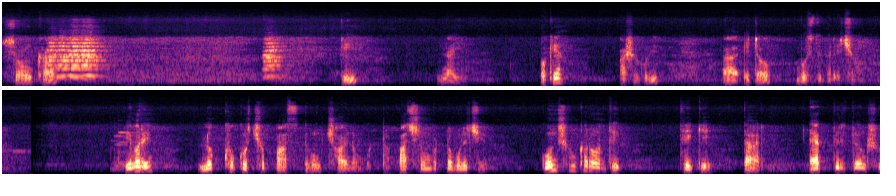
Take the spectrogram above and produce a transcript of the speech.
সংখ্যা টি নাইন। ওকে? আশা করি এটাও বুঝতে পেরেছ। এবারে লক্ষ্য করছ পাঁচ এবং ছয় নম্বরটা। পাঁচ নম্বরটা বলেছে কোন সংখ্যার অর্ধেক থেকে তার এক তৃতীয়াংশ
